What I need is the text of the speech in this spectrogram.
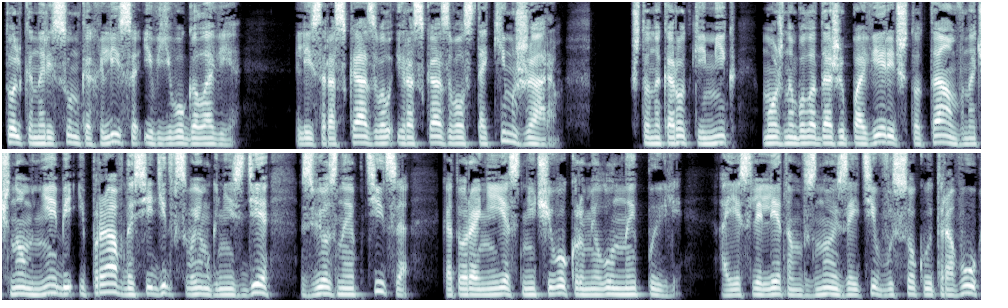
только на рисунках Лиса и в его голове. Лис рассказывал и рассказывал с таким жаром, что на короткий миг – можно было даже поверить, что там, в ночном небе, и правда сидит в своем гнезде звездная птица, которая не ест ничего, кроме лунной пыли. А если летом в зной зайти в высокую траву,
